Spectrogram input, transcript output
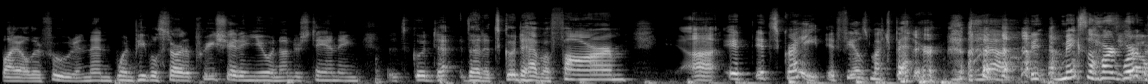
buy all their food. And then when people start appreciating you and understanding that it's good to, that it's good to have a farm, uh, it it's great. It feels much better. yeah, it makes the hard work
